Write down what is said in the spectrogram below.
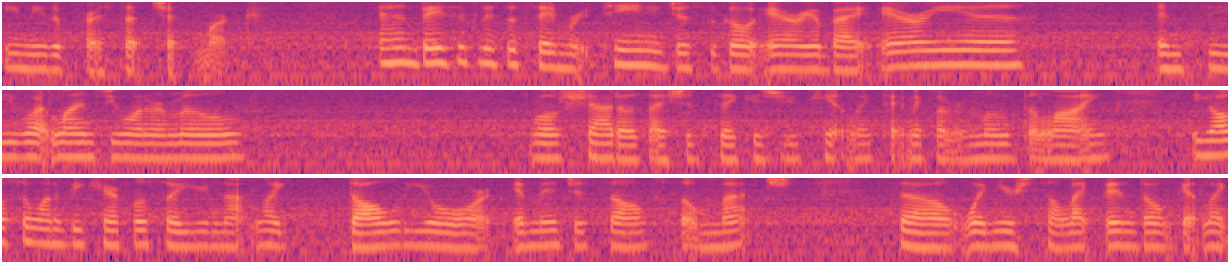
you need to press that check mark. And basically it's the same routine. You just go area by area and see what lines you want to remove well shadows I should say because you can't like technically remove the line. You also want to be careful so you're not like dull your image itself so much. So when you're selecting don't get like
